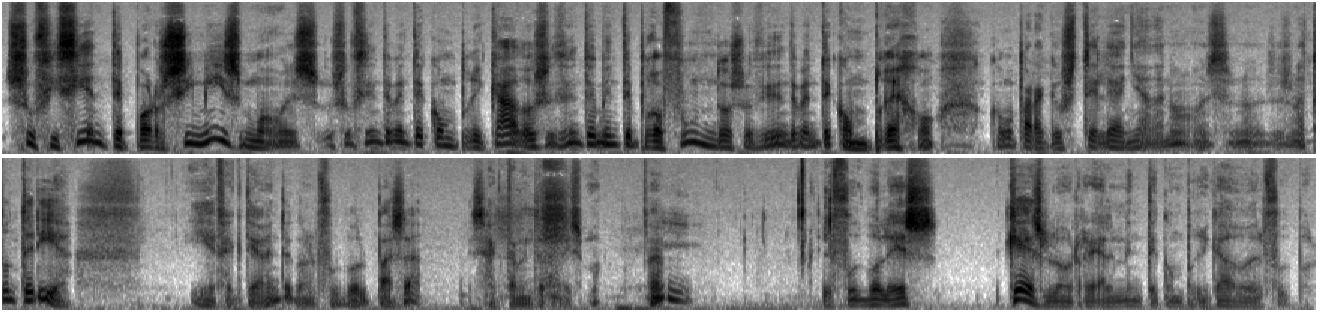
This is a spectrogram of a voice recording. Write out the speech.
suficiente por sí mismo, es suficientemente complicado, suficientemente profundo, suficientemente complejo, como para que usted le añada, no, es una, es una tontería. Y efectivamente con el fútbol pasa exactamente lo mismo. ¿eh? El fútbol es, ¿qué es lo realmente complicado del fútbol?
